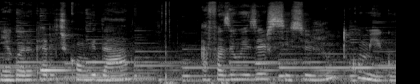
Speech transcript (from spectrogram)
E agora eu quero te convidar a fazer um exercício junto comigo.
